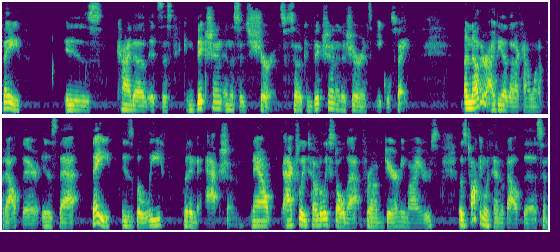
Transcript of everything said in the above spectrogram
faith is kind of it's this conviction and this assurance. So conviction and assurance equals faith. Another idea that I kind of want to put out there is that faith is belief put into action. Now, Actually totally stole that from Jeremy Myers. I was talking with him about this and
